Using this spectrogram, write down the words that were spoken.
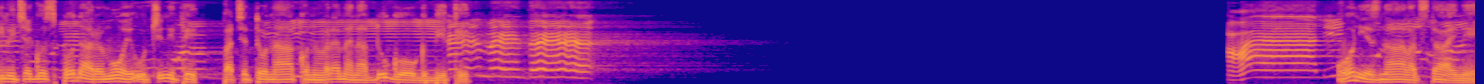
ili će gospodar moj učiniti pa će to nakon vremena dugog biti. On je znalac tajne.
